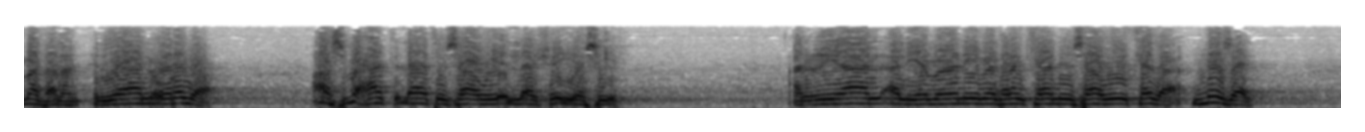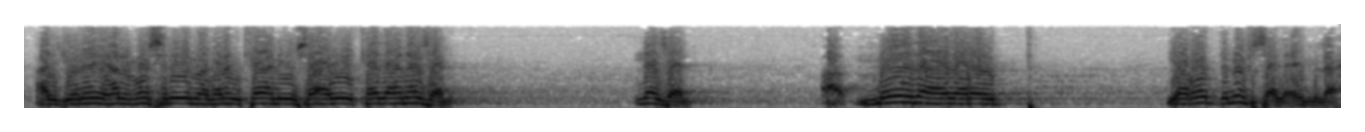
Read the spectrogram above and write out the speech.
مثلا ريال وربع أصبحت لا تساوي إلا شيء يسير. الريال اليماني مثلا كان يساوي كذا نزل. الجنيه المصري مثلا كان يساوي كذا نزل. نزل. ماذا يرد؟ يرد نفس العملة.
